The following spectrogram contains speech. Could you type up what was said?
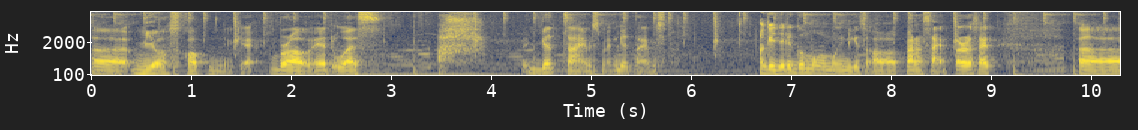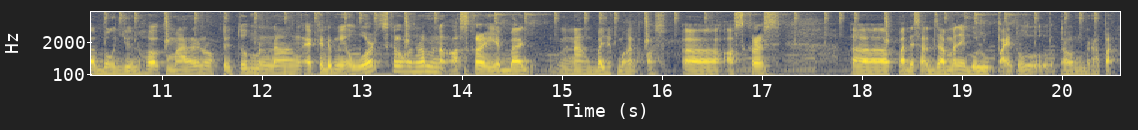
uh, bioskopnya. Kayak bro it was ah good times man good times. Oke jadi gue mau ngomongin dikit soal Parasite. Parasite uh, Bong Joon Ho kemarin waktu itu menang Academy Awards kalau nggak salah menang Oscar ya ba menang banyak banget os uh, Oscars uh, pada saat zamannya gue lupa itu tahun berapa.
